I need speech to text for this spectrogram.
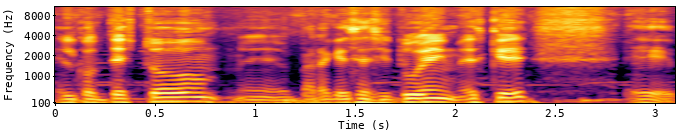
El contexto, eh, para que se sitúen, es que eh,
